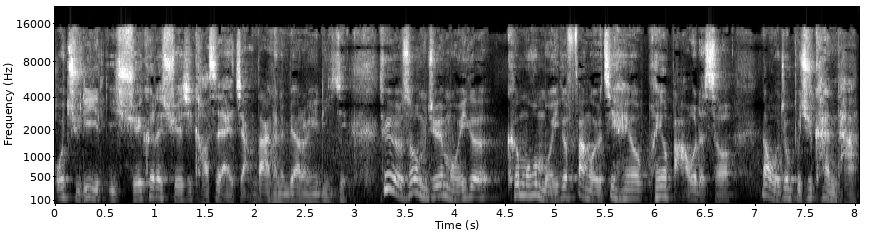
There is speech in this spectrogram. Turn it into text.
我举例以学科的学习考试来讲，大家可能比较容易理解。就有时候我们觉得某一个科目或某一个范围，我自己很有很有把握的时候，那我就不去看它，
